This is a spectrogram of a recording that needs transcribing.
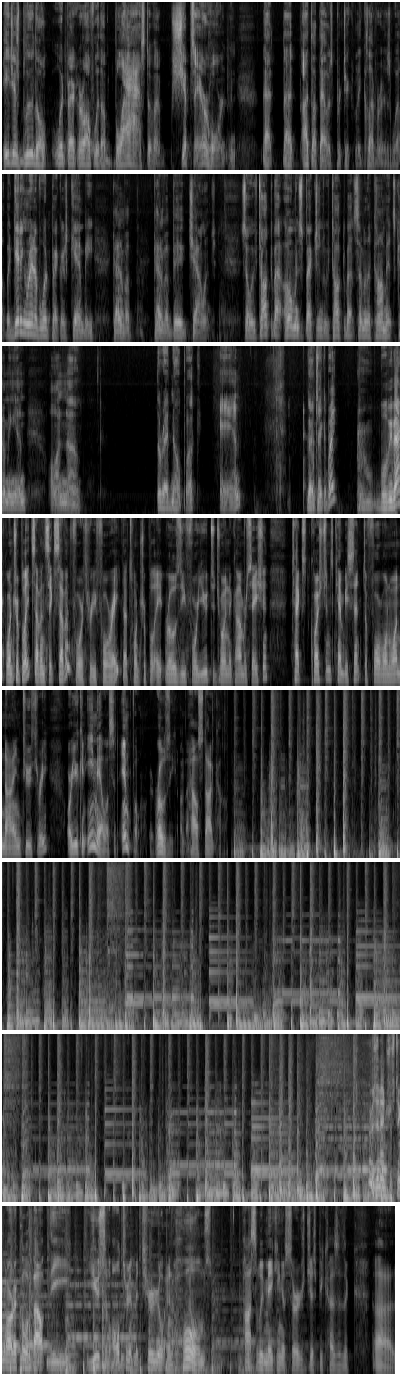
he just blew the woodpecker off with a blast of a ship's air horn. And that that I thought that was particularly clever as well. But getting rid of woodpeckers can be kind of a kind of a big challenge. So we've talked about home inspections. We've talked about some of the comments coming in on uh, the Red Notebook, and going to take a break. We'll be back. 1 767 4348. That's 1 Rosie for you to join the conversation. Text questions can be sent to 411 923, or you can email us at info at rosieonthehouse.com. An interesting article about the use of alternate material in homes, possibly making a surge just because of the uh,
